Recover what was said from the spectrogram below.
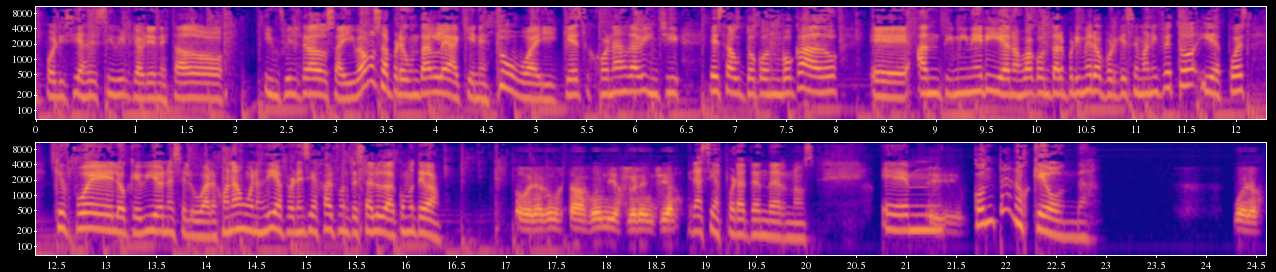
de policías de civil que habrían estado infiltrados ahí. Vamos a preguntarle a quien estuvo ahí, que es Jonás Da Vinci, es autoconvocado, eh, antiminería, nos va a contar primero por qué se manifestó y después qué fue lo que vio en ese lugar. Jonás, buenos días, Florencia Halfon te saluda, ¿cómo te va? Hola, ¿cómo estás? Buen día, Florencia. Gracias por atendernos. Eh, Contanos qué onda. Bueno,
